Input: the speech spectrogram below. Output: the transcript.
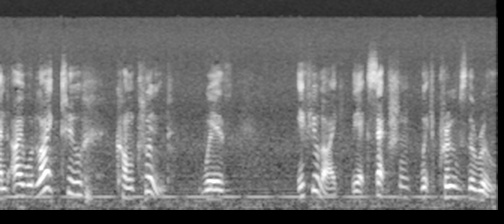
And I would like to conclude with, if you like, the exception which proves the rule.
